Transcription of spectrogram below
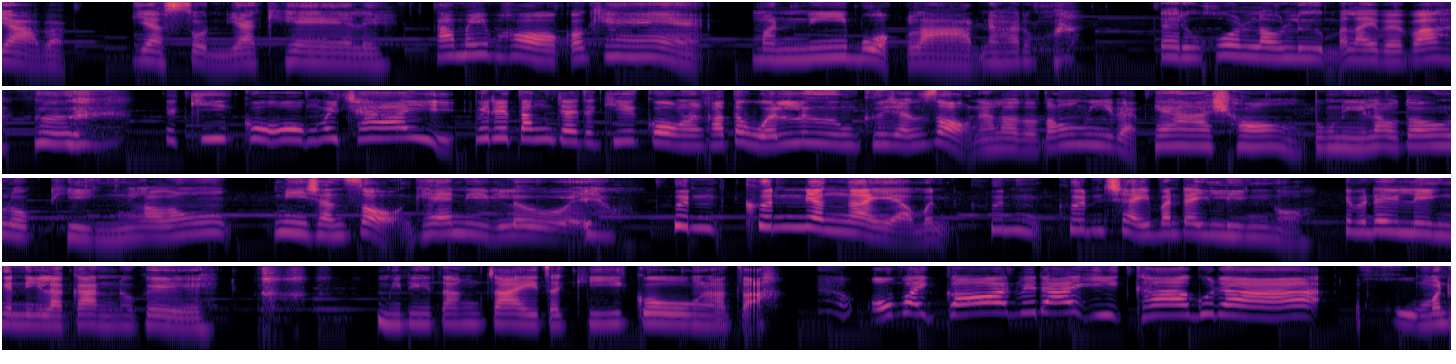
อย่าแบบอย่าสนอย่าแคร์เลย ถ้าไม่พอก็แค่มันนี่บวกลาดนะคะทุกคนแต่ทุกคนเราลืมอะไรไปปะคือจะขี้โกงไม่ใช่ ไม่ได้ตั้งใจจะขี้โกงนะคะ แต่ว่าลืมคือชั้นสองเนี่ยเราจะต้องมีแบบแค่ห้าช่อง ตรงนี้เราต้องลบทิ้ง เราต้องมีชั้นสองแค่นี้เลย ขึ้นขึ้นยังไงอะ มันขึ้นขึ้นใช้บันไดลิงเหรอใช้บันไดลิงกันนี้ละกันโอเคไม่ได้ตั้งใจจะขี้โกงนะจ๊ะโอ้ my god ไม่ได้อีกค่ะคุณอาโอ้โหมัน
